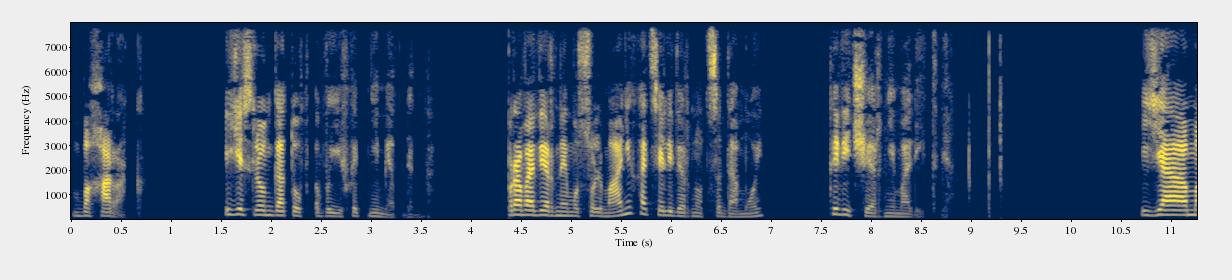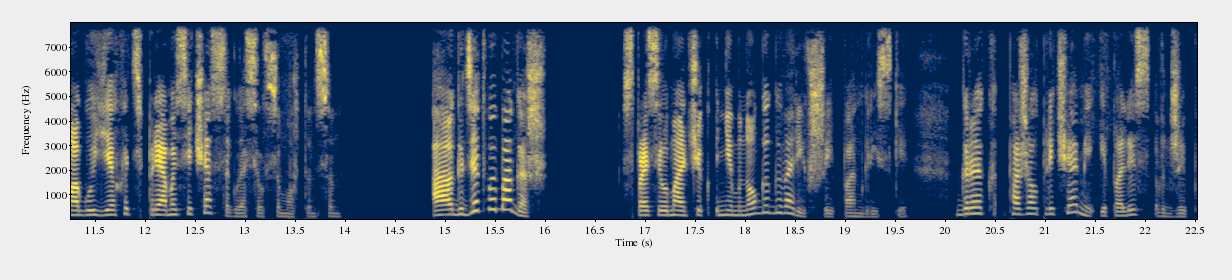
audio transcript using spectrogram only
Бахарак, если он готов выехать немедленно. Правоверные мусульмане хотели вернуться домой к вечерней молитве. «Я могу ехать прямо сейчас», — согласился Мортенсон. «А где твой багаж?» — спросил мальчик, немного говоривший по-английски. Грег пожал плечами и полез в джип.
